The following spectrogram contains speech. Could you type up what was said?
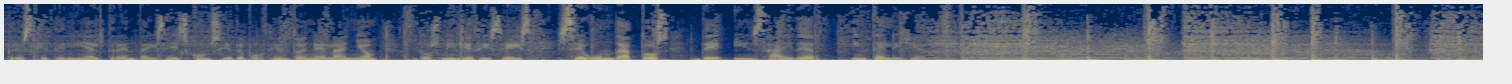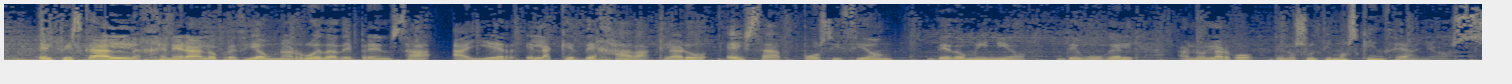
pero es que tenía el 36,7% en el año 2016, según datos de Insider Intelligence. El fiscal general ofrecía una rueda de prensa ayer en la que dejaba claro esa posición de dominio de Google a lo largo de los últimos 15 años.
